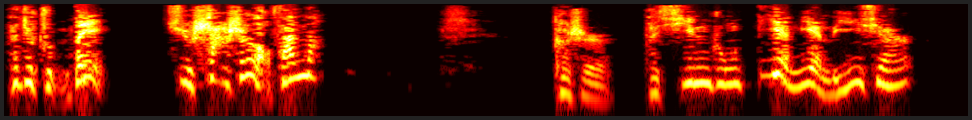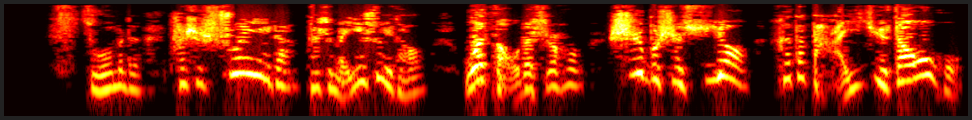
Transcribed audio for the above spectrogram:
他就准备去杀申老三呢。可是他心中惦念林仙儿，琢磨着他是睡着，他是没睡着。我走的时候，是不是需要和他打一句招呼？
